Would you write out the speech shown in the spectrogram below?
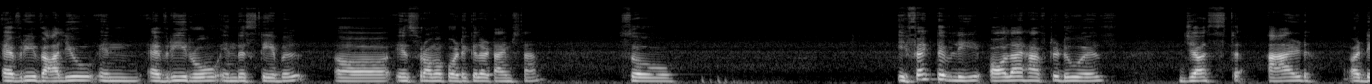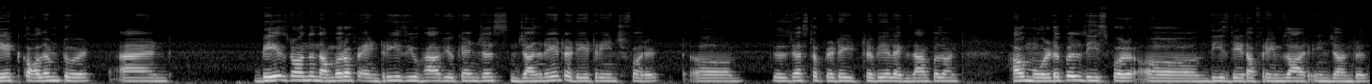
every value in every row in this table uh, is from a particular timestamp. So effectively all I have to do is just add a date column to it and based on the number of entries you have you can just generate a date range for it. Uh, this is just a pretty trivial example on how moldable these per, uh, these data frames are in general.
